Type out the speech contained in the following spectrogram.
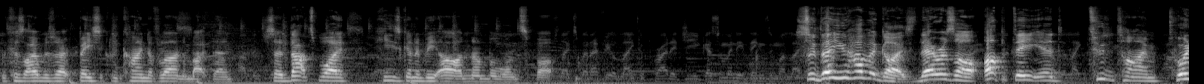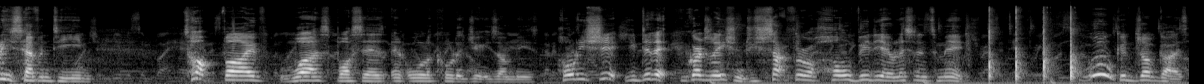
because I was like, basically kind of learning back then. So that's why he's going to be our number one spot. So there you have it guys, there is our updated to the time 2017 top 5 worst bosses in all of Call of Duty Zombies. Holy shit, you did it, congratulations, you sat through a whole video listening to me. Woo, good job guys.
